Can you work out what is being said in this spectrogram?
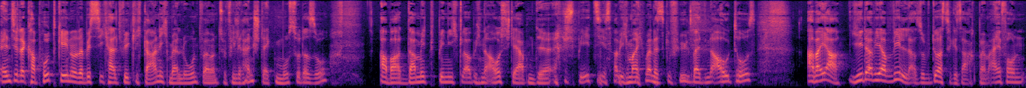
entweder kaputt gehen oder bis sich halt wirklich gar nicht mehr lohnt, weil man zu viel reinstecken muss oder so. Aber damit bin ich, glaube ich, eine aussterbende Spezies, habe ich manchmal das Gefühl bei den Autos. Aber ja, jeder wie er will. Also du hast ja gesagt, beim iPhone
